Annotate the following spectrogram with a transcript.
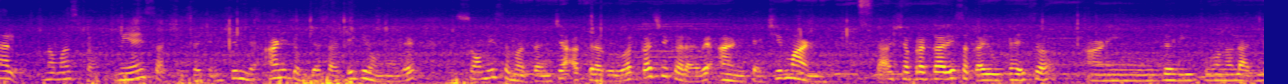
हॅलो नमस्कार. मी आहे साक्षी सचिन शिंदे आणि तुमच्यासाठी घेऊन आले स्वामी समर्थांच्या अकरा गुरुवार कसे करावे आणि त्याची मांडणी. तर अशा प्रकारे सकाळी उठायचं आणि घरी पूर्ण लादी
